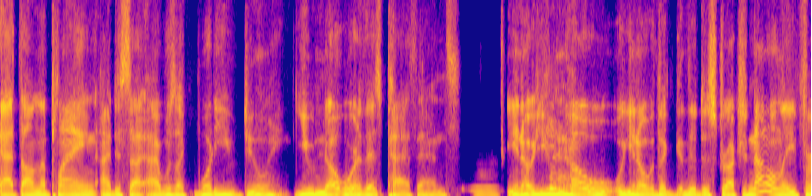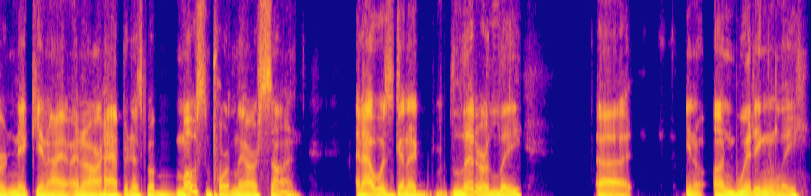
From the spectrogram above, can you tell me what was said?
at on the plane, I decided I was like, "What are you doing? You know where this path ends. Mm-hmm. You know, you yeah. know, you know the the destruction not only for Nikki and I and our happiness, but most importantly, our son." And I was gonna literally, uh, you know, unwittingly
